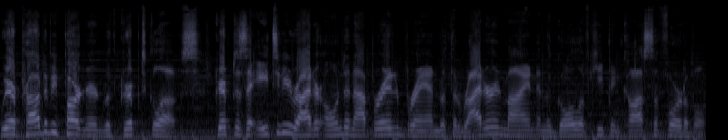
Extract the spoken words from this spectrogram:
We are proud to be partnered with Gript Gloves. Gript is an ATV rider owned and operated brand with the rider in mind and the goal of keeping costs affordable.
